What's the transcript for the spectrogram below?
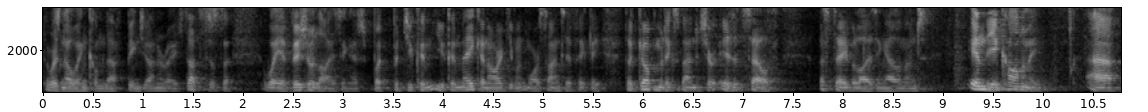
there was no income left being generated. That's just a, a way of visualizing it. But but you can you can make an argument more scientifically that government expenditure is itself a stabilizing element in the economy. Uh,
